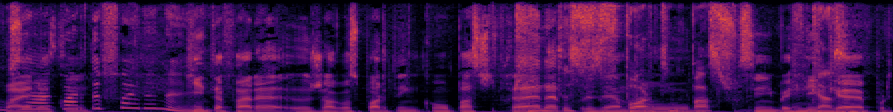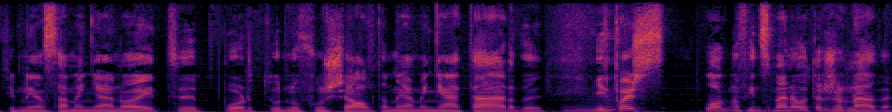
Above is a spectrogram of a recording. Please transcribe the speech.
Quarta-feira, à sim. quarta-feira, não é? Quinta-feira uh, joga o Sporting com o Passos de Ferreira, Quinta, por exemplo. Sporting Passos? Sim, Em Benfica casa. Portimonense amanhã à noite, Porto no Funchal também amanhã à tarde. Uhum. E depois, logo no fim de semana, outra jornada.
